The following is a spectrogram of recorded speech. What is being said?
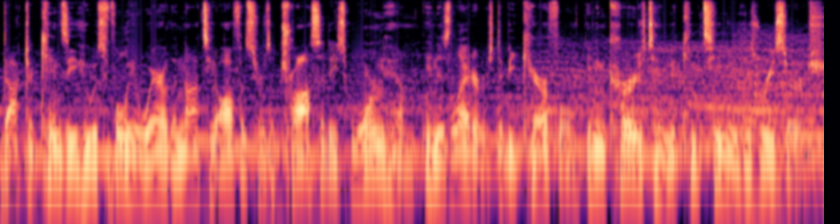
Dr. Kinsey, who was fully aware of the Nazi officer's atrocities, warned him in his letters to be careful and encouraged him to continue his research.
